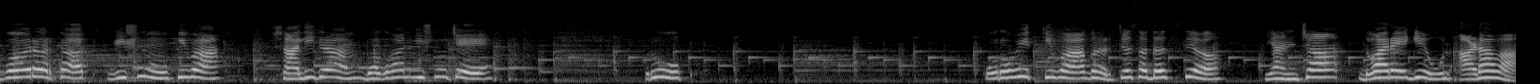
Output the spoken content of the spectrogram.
वर अर्थात विष्णू किंवा शालिग्राम भगवान विष्णूचे रूप पुरोहित किंवा घरचे सदस्य यांच्याद्वारे घेऊन आढावा.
